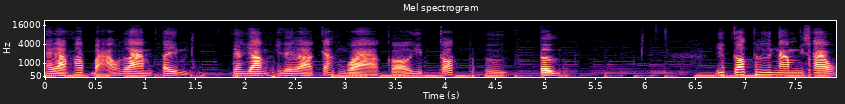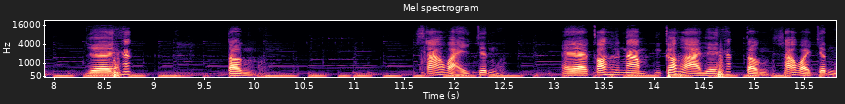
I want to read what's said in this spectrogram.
hay là pháp bảo lam tím dân dân thì đây là các quà của gift code thứ tư. Gift code thứ năm như sau GH tầng 679 đây là có thứ năm gift code là GH tầng 679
